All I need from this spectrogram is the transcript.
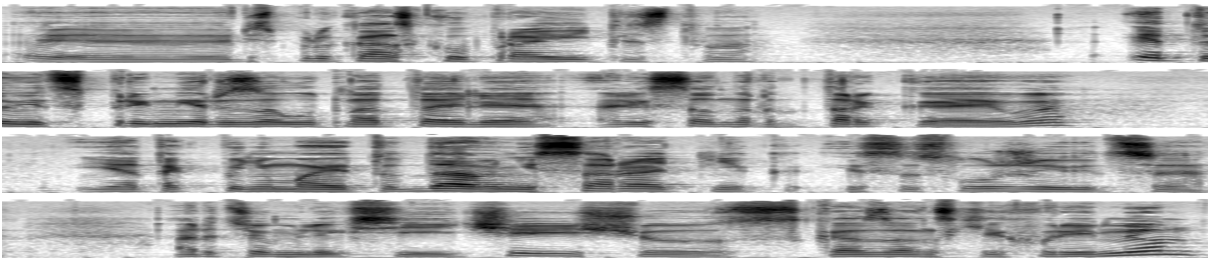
э, республиканского правительства. Этого вице-премьера зовут Наталья Александровна Таркаева я так понимаю, это давний соратник и сослуживица Артема Алексеевича еще с казанских времен.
